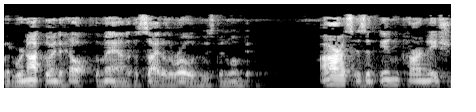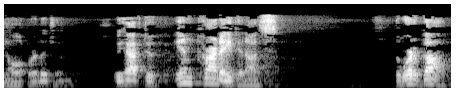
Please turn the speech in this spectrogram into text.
but we're not going to help the man at the side of the road who's been wounded. Ours is an incarnational religion. We have to incarnate in us the Word of God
